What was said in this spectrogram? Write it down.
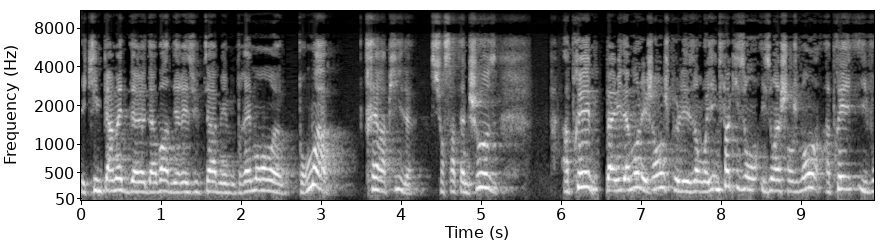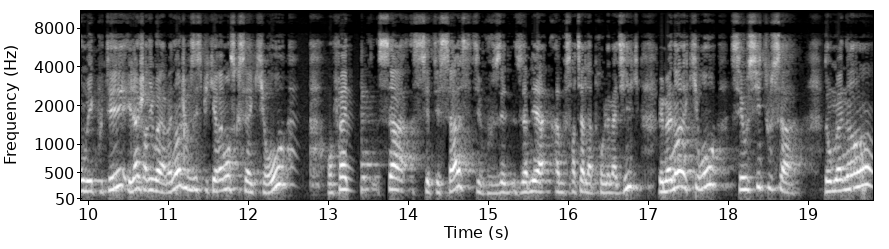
et qui me permettent d'avoir des résultats, même vraiment, euh, pour moi, très rapides sur certaines choses, après, bah, évidemment, les gens, je peux les envoyer. Une fois qu'ils ont, ils ont un changement, après, ils vont m'écouter. Et là, je leur dis, voilà, maintenant, je vais vous expliquer vraiment ce que c'est Akiro. En fait, ça, c'était ça, c'était vous vous amener à, vous sortir de la problématique. Mais maintenant, l'Akiro, c'est aussi tout ça. Donc maintenant,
